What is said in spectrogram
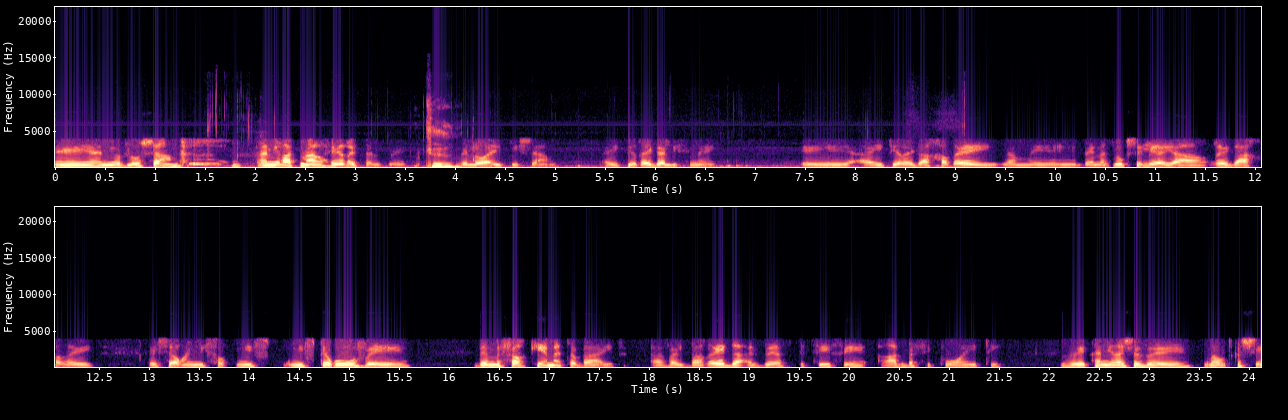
אה, אני עוד לא שם. אני רק מהרהרת על זה. כן. ולא הייתי שם. הייתי רגע לפני. אה, הייתי רגע אחרי, גם אה, בן הזוג שלי היה רגע אחרי, שההורים נפטרו ו... ומפרקים את הבית. אבל ברגע הזה הספציפי, רק בסיפור הייתי. וכנראה שזה מאוד קשה.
